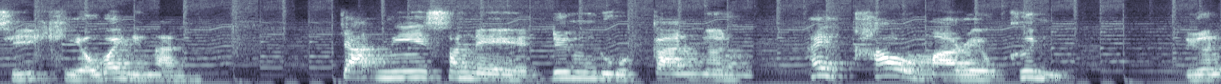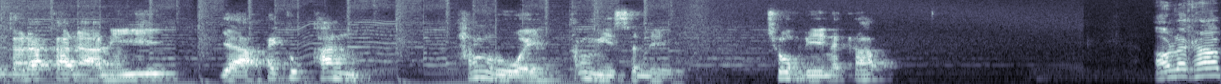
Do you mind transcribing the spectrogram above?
สีเขียวไว้หนึ่งอัน จะมีเสน่ห์ดึงดูดการเงินให้เข้ามาเร็วขึ้น เดือนกรกฎานี้อยากให้ทุกท่าน ทั้งรวยทั้งมีเสน่ห์โชคดีนะครับ เอาละครับ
